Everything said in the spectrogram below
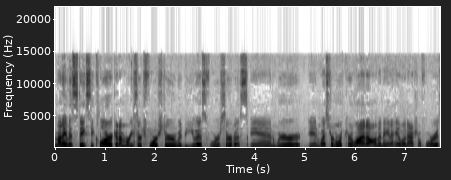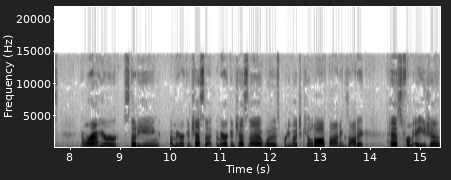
my name is Stacy Clark and I'm a research forester with the U.S. Forest Service and we're in western North Carolina on the Nantahala National Forest and we're out here studying American chestnut. American chestnut was pretty much killed off by an exotic pest from Asia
